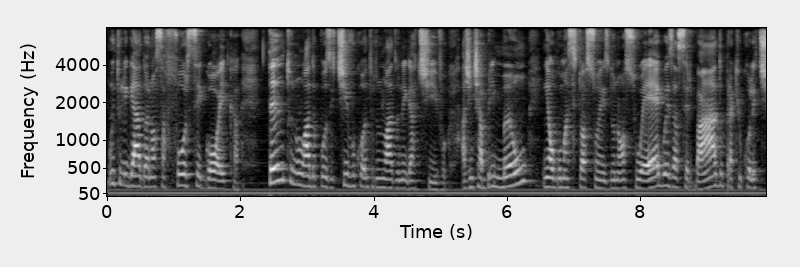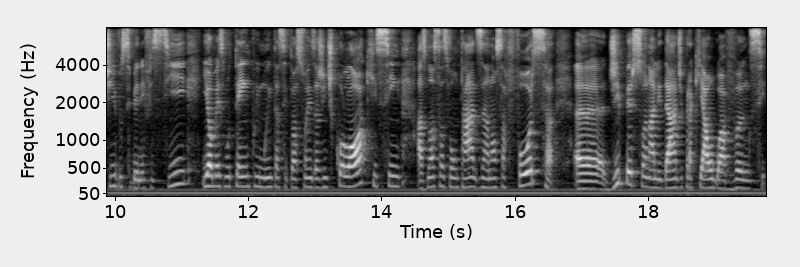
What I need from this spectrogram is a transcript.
muito ligado à nossa força egóica tanto no lado positivo quanto no lado negativo. A gente abrir mão em algumas situações do nosso ego exacerbado para que o coletivo se beneficie e ao mesmo tempo em muitas situações a gente coloque sim as nossas vontades, a nossa força uh, de personalidade para que algo avance.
